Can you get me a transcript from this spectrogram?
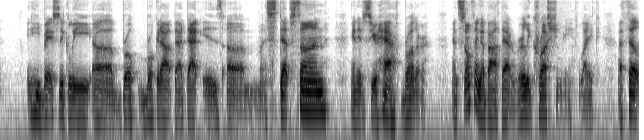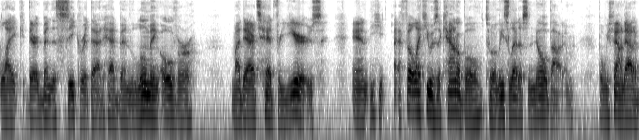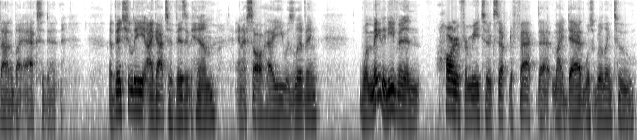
he basically uh, broke broke it out that that is um, my stepson and it's your half brother. And something about that really crushed me. Like, I felt like there had been this secret that had been looming over my dad's head for years. And he, I felt like he was accountable to at least let us know about him. But we found out about him by accident. Eventually, I got to visit him and I saw how he was living. What made it even harder for me to accept the fact that my dad was willing to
